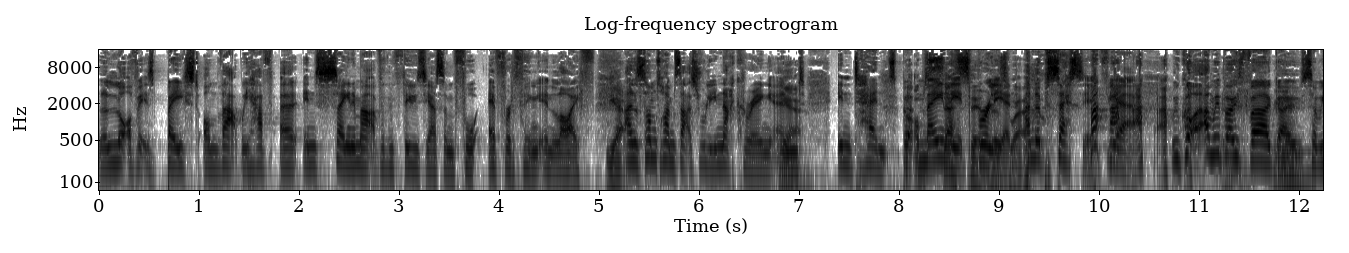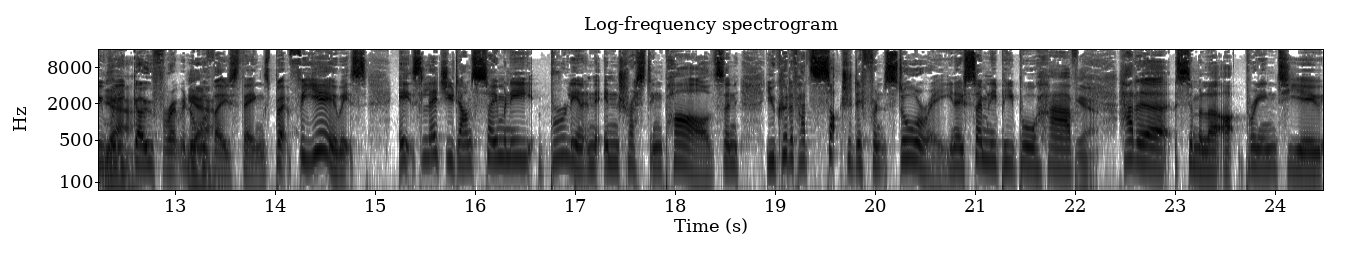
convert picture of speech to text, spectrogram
and a lot of it is based on that. We have an insane amount of enthusiasm for everything in life. Yeah. And sometimes that's really knackering and Yeah. intense, but, But it's brilliant well. and obsessive. Yeah, we've got, and we're both Virgos, mm, so we Yeah. really go for it with all of those things. But for you, it's it's led you down so many brilliant and interesting paths, and you could have had such a different story. You know, so many people have Yeah. had a similar upbringing to you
